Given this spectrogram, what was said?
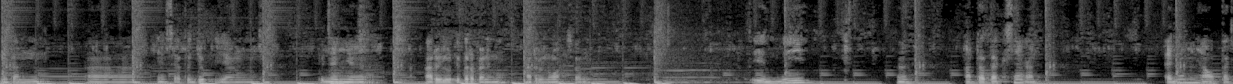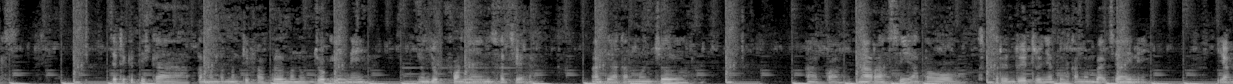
Ini kan uh, yang saya tunjuk yang punyanya Ariel Peter Pan ini Ariel Noah sorry. Ini nah, ada teksnya kan? Ini namanya alt text. Jadi ketika teman-teman difabel menunjuk ini menunjuk fontnya ini saja nanti akan muncul apa narasi atau screen readernya itu akan membaca ini yang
